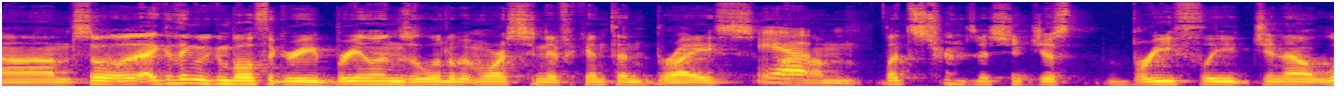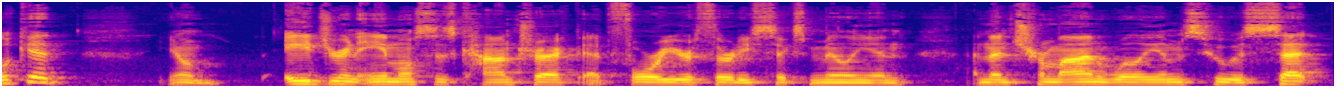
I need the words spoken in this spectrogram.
Um, so I think we can both agree Breeland's a little bit more significant than Brice. Yeah. Um, let's transition just briefly, Jenelle. Look at you know Adrian Amos's contract at four year, thirty six million, and then Tramon Williams, who is set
